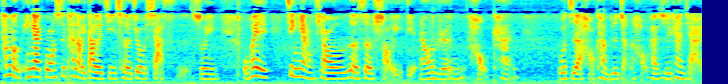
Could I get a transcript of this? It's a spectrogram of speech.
他们应该光是看到一大堆机车就吓死了，所以我会尽量挑垃圾少一点，然后人好看。我指的好看不是长得好看，就是看起来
